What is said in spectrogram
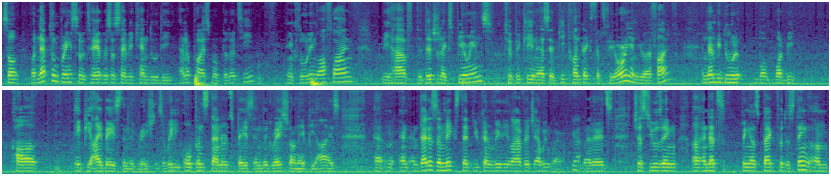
so what Neptune brings to the table is to say we can do the enterprise mobility, including offline. We have the digital experience, typically in SAP context, that's Fiori and UI5. And then we do what we call API-based integration, so really open standards-based integration on APIs, uh, and, and that is a mix that you can really leverage everywhere. Yeah. Whether it's just using, uh, and that's bring us back to The Sting. Um,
